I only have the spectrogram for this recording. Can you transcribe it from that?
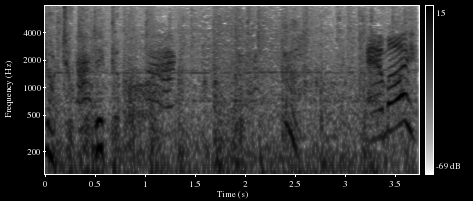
You're too predictable. Am I?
